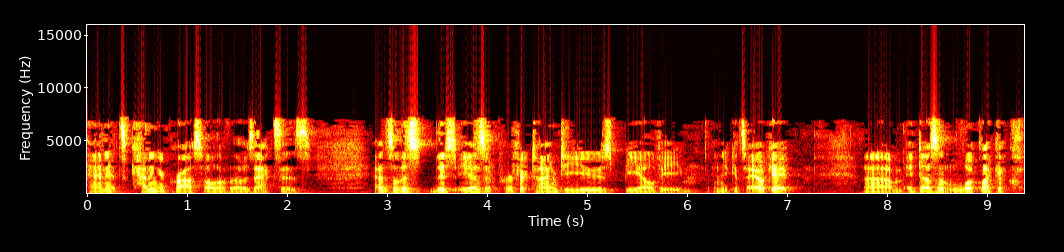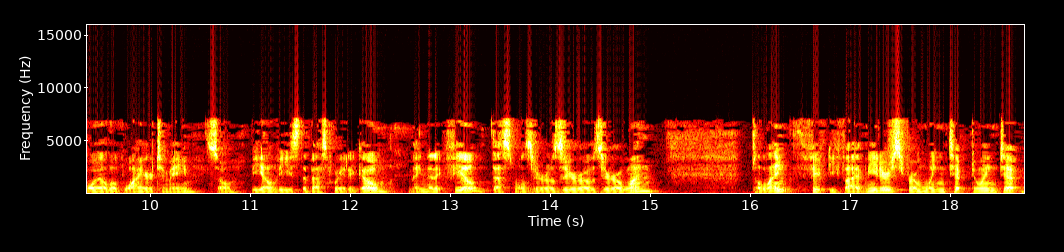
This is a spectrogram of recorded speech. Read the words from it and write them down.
And it's cutting across all of those X's. And so this, this is a perfect time to use BLV. And you could say, okay, um, it doesn't look like a coil of wire to me, so BLV is the best way to go. Magnetic field, decimal 0001 the length, 55 meters from wingtip to wingtip.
